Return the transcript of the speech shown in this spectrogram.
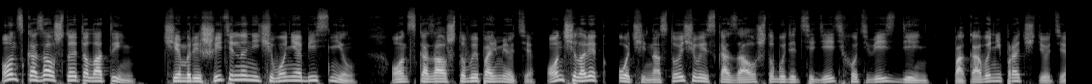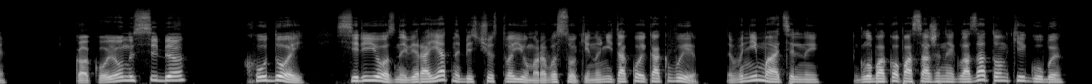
Он сказал, что это латынь, чем решительно ничего не объяснил. Он сказал, что вы поймете. Он человек очень настойчивый и сказал, что будет сидеть хоть весь день, пока вы не прочтете. Какой он из себя? Худой, серьезный, вероятно, без чувства юмора, высокий, но не такой, как вы. Внимательный, глубоко посаженные глаза, тонкие губы.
